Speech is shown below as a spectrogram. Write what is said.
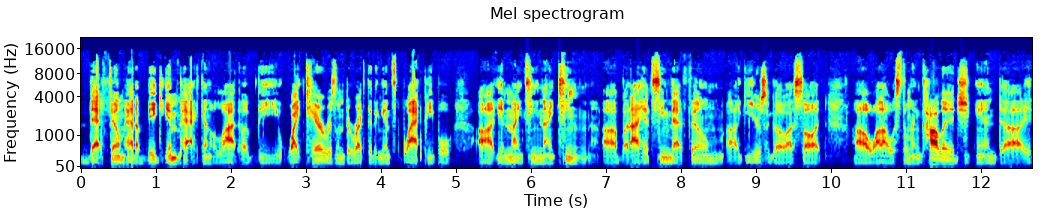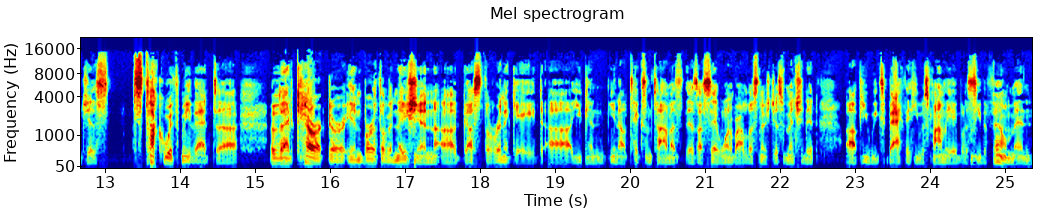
that film had a big impact in a lot of the white terrorism directed against black people uh, in 1919. Uh, but I had seen that film years ago. I saw it while I was still in college, and it just stuck with me that uh, that character in Birth of a Nation, uh, Gus the Renegade. Uh, you can you know take some time. As, as, I said, one of our listeners just mentioned it a few weeks back that he was finally able to see the film and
